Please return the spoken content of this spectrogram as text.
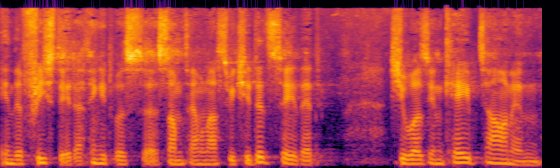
in the Free State, I think it was uh, sometime last week. She did say that she was in Cape Town and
